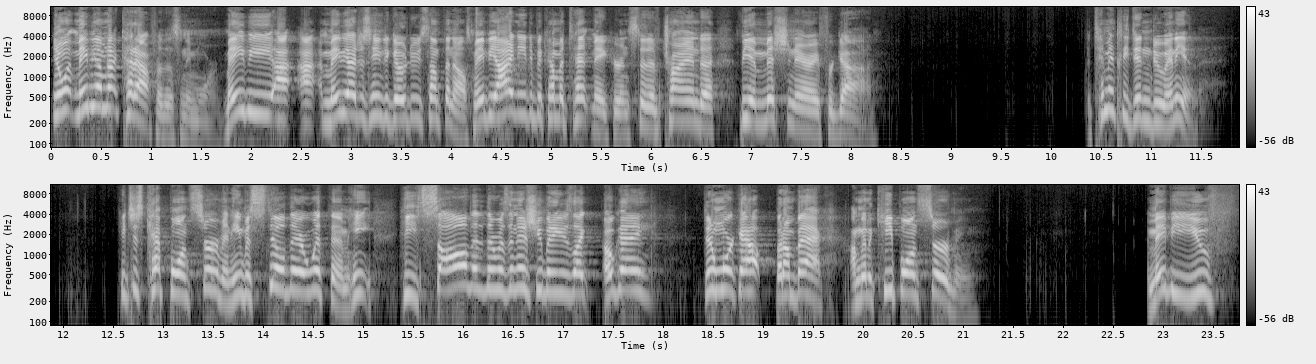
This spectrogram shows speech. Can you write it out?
you know what, maybe I'm not cut out for this anymore. Maybe I, I, maybe I just need to go do something else. Maybe I need to become a tent maker instead of trying to be a missionary for God. But Timothy didn't do any of that. He just kept on serving. He was still there with them. He, he saw that there was an issue, but he was like, okay, Didn't work out, but I'm back. I'm going to keep on serving. And maybe you've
